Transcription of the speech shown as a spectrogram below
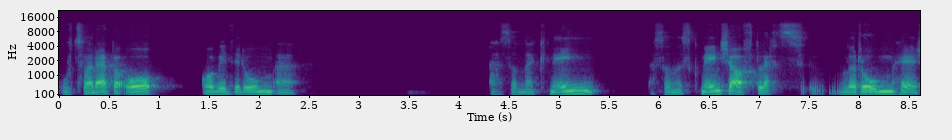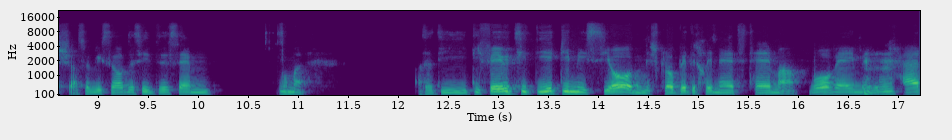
und zwar eben auch, auch wiederum äh, so, eine Gemein, so ein gemeinschaftliches Warum hast. Also wieso, dass ich das, ähm, man, also die, die viel zitierte Mission ist, glaube ich, wieder ein bisschen mehr das Thema. Wo wollen wir mhm. her?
